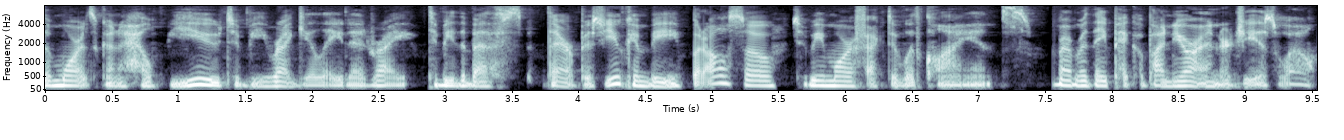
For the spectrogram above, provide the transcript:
the more it's going to help you to be regulated, right? To be the best therapist you can be, but also to be more effective with clients. Remember, they pick up on your energy as well.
